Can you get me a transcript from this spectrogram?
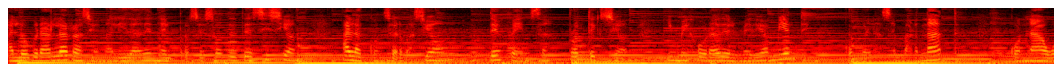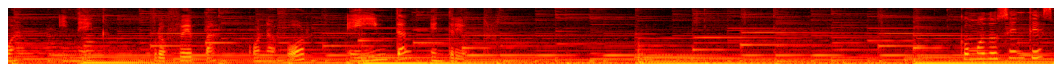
a lograr la racionalidad en el proceso de decisión a la conservación, defensa, protección y mejora del medio ambiente, como la Semarnat, Conagua, INEC, Profepa, CONAFOR e INTA, entre otros. Como docentes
